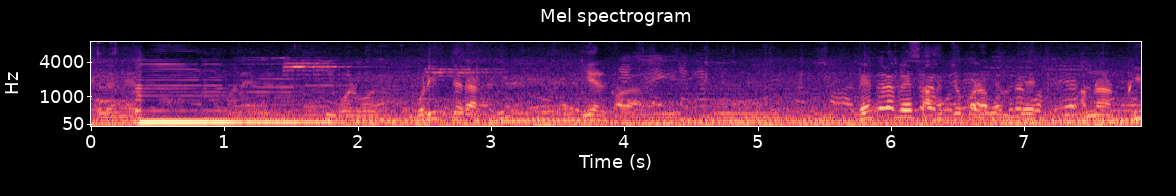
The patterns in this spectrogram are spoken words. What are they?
ছেলেমেয়েদের মানে কী বলব গরিবদের আর কি ইয়ের করা সাহায্য করা বলতে আপনার ফ্রি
